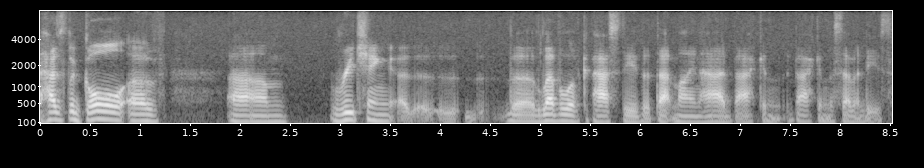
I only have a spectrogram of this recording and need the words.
has the goal of um, reaching uh, the level of capacity that that mine had back in back in the 70s.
